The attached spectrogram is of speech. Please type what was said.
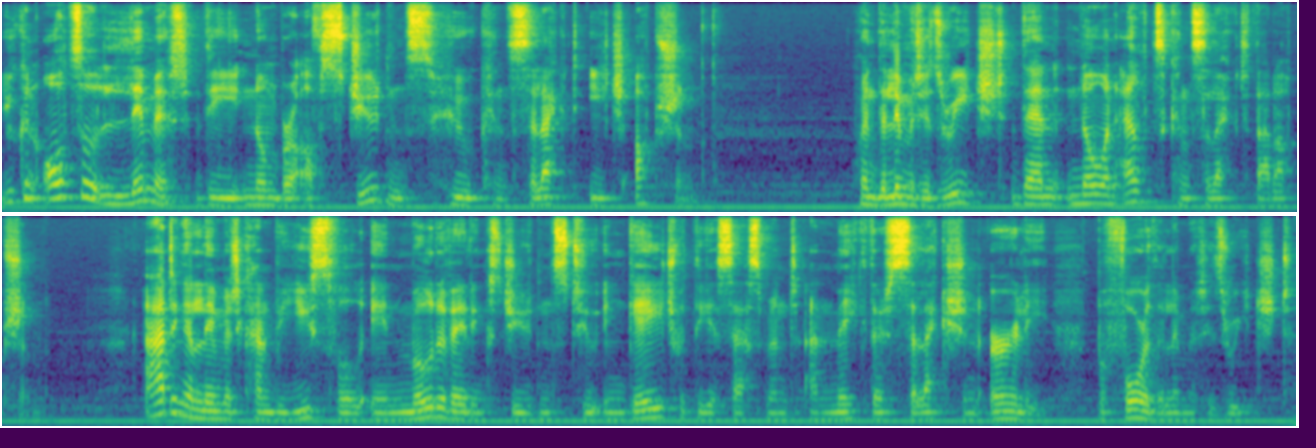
You can also limit the number of students who can select each option. When the limit is reached, then no one else can select that option. Adding a limit can be useful in motivating students to engage with the assessment and make their selection early before the limit is reached.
